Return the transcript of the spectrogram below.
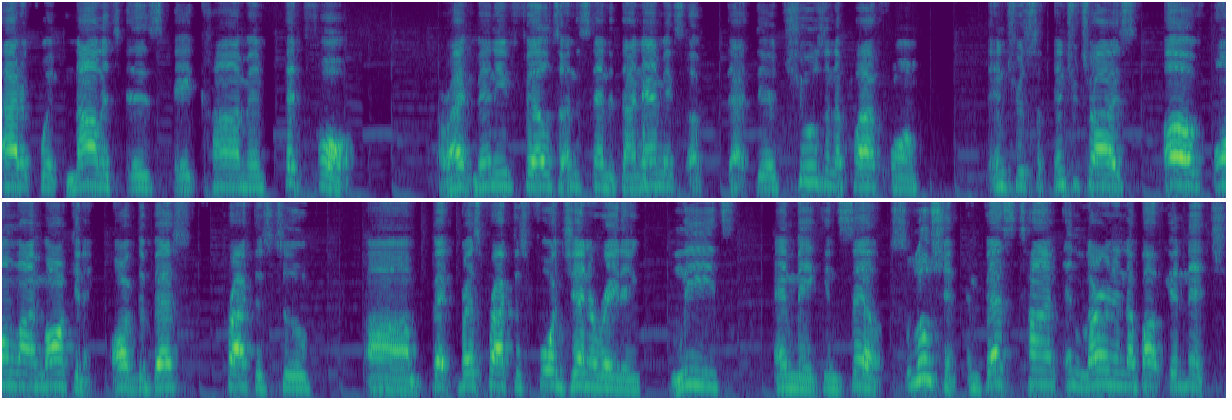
adequate knowledge is a common pitfall. All right, many fail to understand the dynamics of that they're choosing a platform interest enterprise of online marketing or the best practice to um, best practice for generating leads and making sales. Solution Invest time in learning about your niche,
